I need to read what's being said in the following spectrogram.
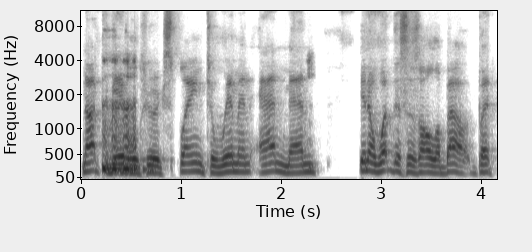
not to be able to explain to women and men, you know, what this is all about. But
